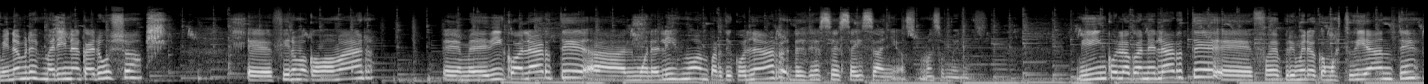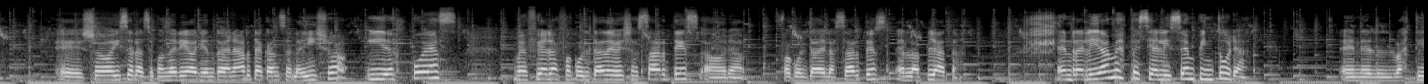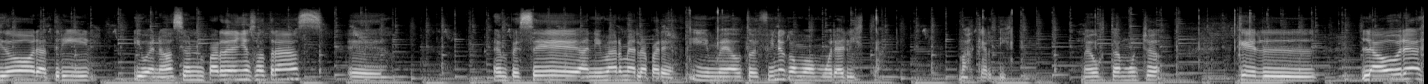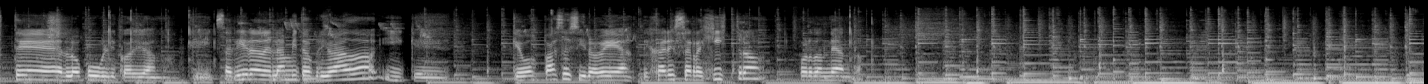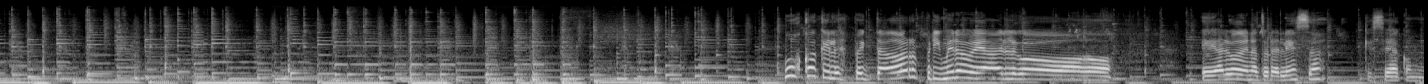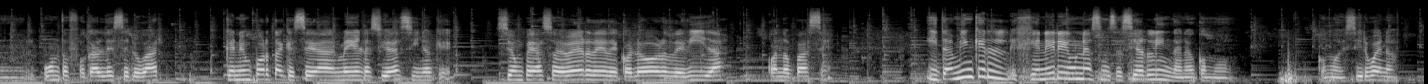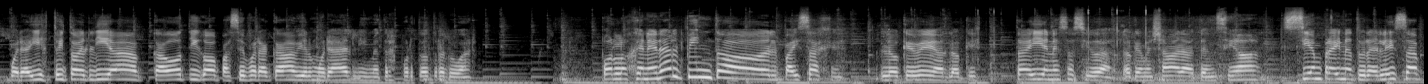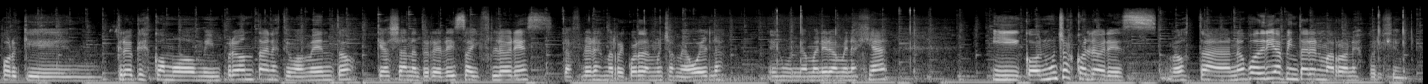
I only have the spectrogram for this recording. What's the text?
Mi nombre es Marina Carullo, eh, firmo como Mar. Eh, me dedico al arte, al muralismo en particular, desde hace seis años, más o menos. Mi vínculo con el arte eh, fue primero como estudiante. yo hice la secundaria orientada en arte acá en Saladillo y después me fui a la Facultad de Bellas Artes, ahora Facultad de las Artes, en La Plata. En realidad me especialicé en pintura, en el bastidor, atril, y bueno, hace un par de años atrás eh, empecé a animarme a la pared y me autodefino como muralista, más que artista. Me gusta mucho que la obra esté en lo público, digamos, que saliera del ámbito privado y que, que vos pases y lo veas, dejar ese registro por donde ando. El espectador primero vea algo, eh, algo de naturaleza, que sea como el punto focal de ese lugar, que no importa que sea en medio de la ciudad, sino que sea un pedazo de verde, de color, de vida, cuando pase. Y también que genere una sensación linda, ¿no? Como, como decir, bueno, por ahí estoy todo el día caótico, pasé por acá, vi el mural y me transportó a otro lugar. Por lo general pinto el paisaje, lo que veo, lo que está ahí en esa ciudad, lo que me llama la atención. Siempre hay naturaleza porque creo que es como mi impronta en este momento, que haya naturaleza y flores. Las flores me recuerdan mucho a mi abuela, es una manera de homenajear. Y con muchos colores, me gusta, no podría pintar en marrones, por ejemplo.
